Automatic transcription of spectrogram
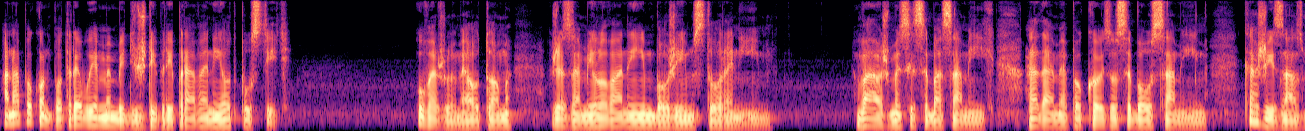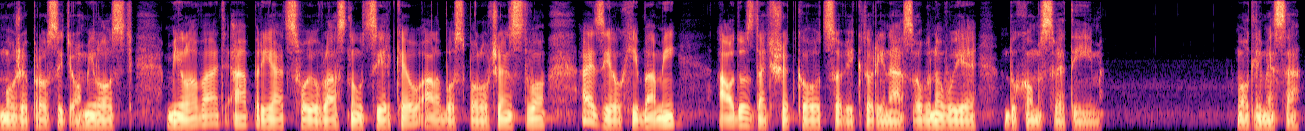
a napokon potrebujeme byť vždy pripravení odpustiť. Uvažujme o tom, že sme milovaným Božím stvorením. Vážme si seba samých, hľadajme pokoj so sebou samým. Každý z nás môže prosiť o milosť, milovať a prijať svoju vlastnú církev alebo spoločenstvo aj s jeho chybami a odozdať všetko Otcovi, ktorý nás obnovuje Duchom Svetým. Modlíme sa.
